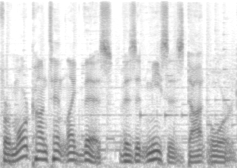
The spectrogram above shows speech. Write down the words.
For more content like this, visit Mises.org.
